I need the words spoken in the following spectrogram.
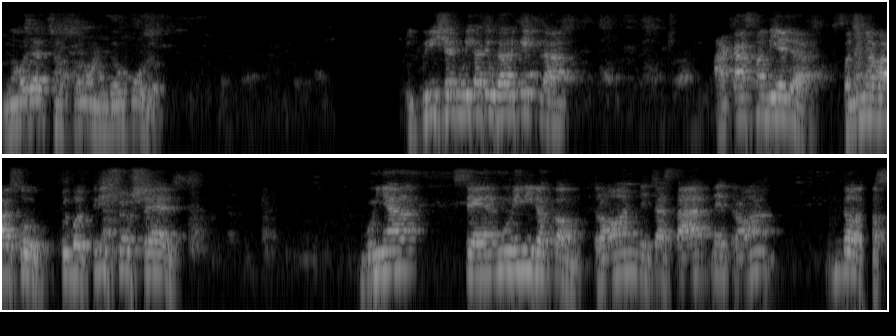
નવ હજાર છસો નો અંડો ફોડ્યો. ઇક્વિટી શેર મૂડી ખાતે ઉધાર કેટલા? આકાશમાં બે હજાર. બારસો કુલ બત્રીસો શેર. ગુણ્યા શેર મૂડીની રકમ ત્રણ ને ચાર સાત ને ત્રણ દસ.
